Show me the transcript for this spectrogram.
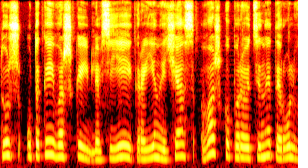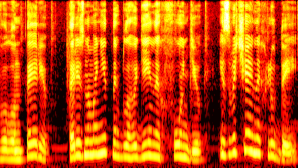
Тож у такий важкий для всієї країни час важко переоцінити роль волонтерів та різноманітних благодійних фондів і звичайних людей,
